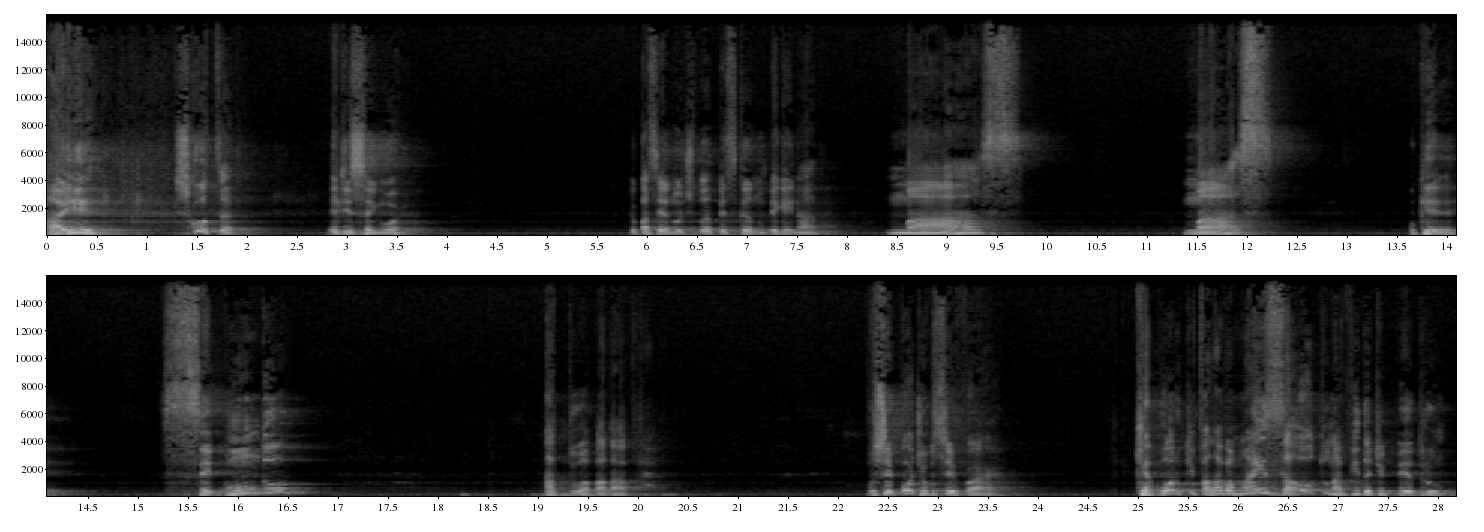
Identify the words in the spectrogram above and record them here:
Aí, escuta, ele diz: Senhor, eu passei a noite toda pescando, não peguei nada, mas, mas, o que? segundo a tua palavra. Você pode observar que agora o que falava mais alto na vida de Pedro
